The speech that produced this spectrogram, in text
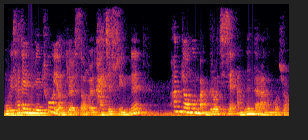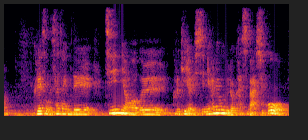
우리 사장님들의 초연결성을 가질 수 있는 환경은 만들어지지 않는다라는 거죠. 그래서 우리 사장님들 지인 영업을 그렇게 열심히 하려고 노력하지 마시고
